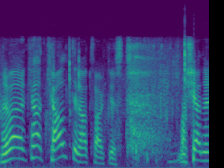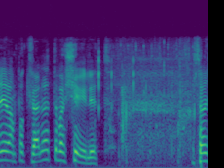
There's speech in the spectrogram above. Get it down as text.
Men det var kallt i natt faktiskt. Man kände redan på kvällen att det var kyligt. sen,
